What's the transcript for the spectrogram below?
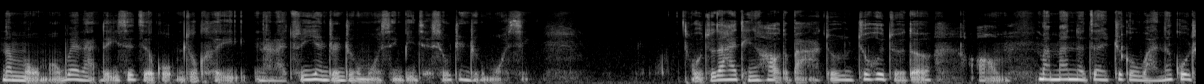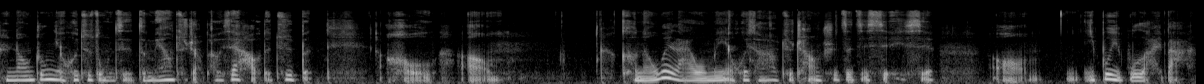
那么我们未来的一些结果，我们就可以拿来去验证这个模型，并且修正这个模型。我觉得还挺好的吧，就就会觉得嗯，慢慢的在这个玩的过程当中，也会去总结怎么样去找到一些好的剧本，然后嗯。可能未来我们也会想要去尝试自己写一些，嗯，一步一步来吧。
